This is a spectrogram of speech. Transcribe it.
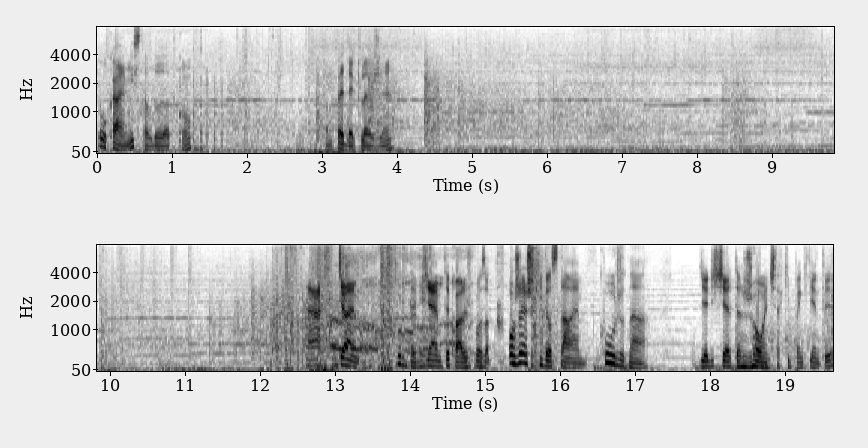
Tu UKM-ista w dodatku. Tam pedek leży. Widziałem. Kurde, widziałem typa, ale już było za... Orzeszki dostałem. Kurna. Widzieliście ten żołędź taki pęknięty?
